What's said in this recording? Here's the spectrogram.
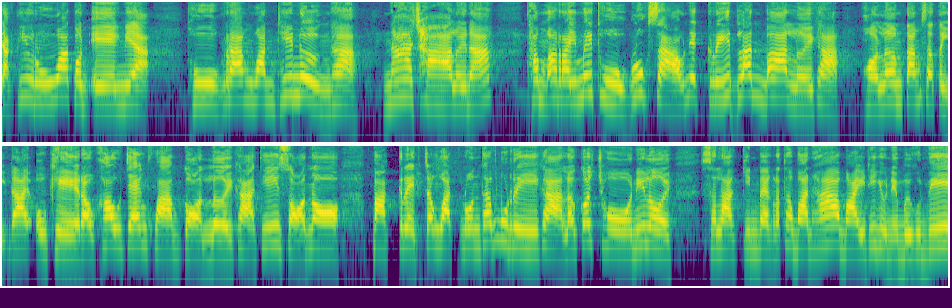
จากที่รู้ว่าตนเองเนี่ยถูกรางวัลที่หนึ่งค่ะ หน้าชาเลยนะ ทำอะไรไม่ถูกลูกสาวเนี่ยกรี๊ดลั่นบ้านเลยค่ะ พอเริ่มตั้งสติได้โอเค เราเข้าแจ้งความก่อนเลยค่ะ ที่สอนอปากเกร็ดจังหวัดนนทบุรีค่ะ แล้วก็โชว์นี่เลย สลากกินแบ่งรัฐบาล 5 ใบที่อยู่ในมือคุณพี่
